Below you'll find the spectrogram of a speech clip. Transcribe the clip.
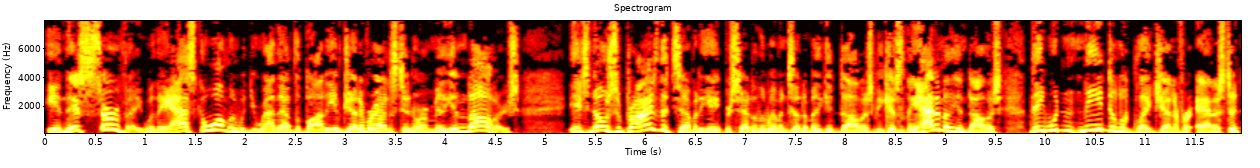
in this survey, where they ask a woman, would you rather have the body of Jennifer Aniston or a million dollars, it's no surprise that 78% of the women said a million dollars, because if they had a million dollars, they wouldn't need to look like Jennifer Aniston,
